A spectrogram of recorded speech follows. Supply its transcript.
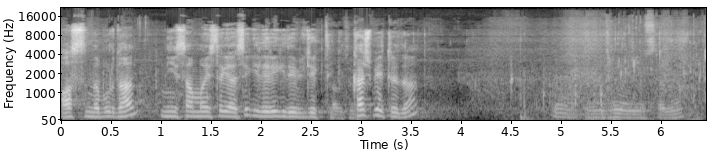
Aslında buradan Nisan Mayıs'ta gelsek ileri gidebilecektik. Kaç metre daha? Evet, hemen göstereyim.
